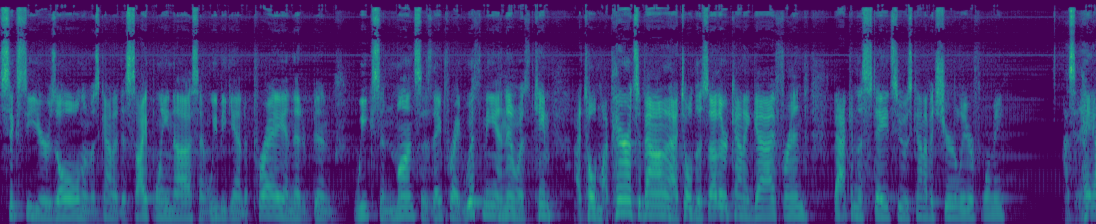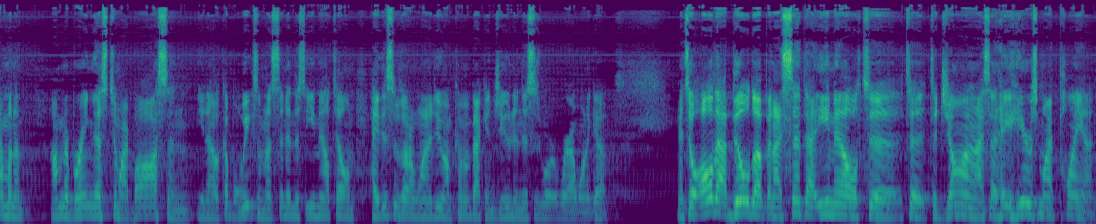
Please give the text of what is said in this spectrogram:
60 years old and was kind of discipling us, and we began to pray. And it had been weeks and months as they prayed with me. And then it came, I told my parents about it, and I told this other kind of guy, friend back in the States who was kind of a cheerleader for me. I said, Hey, I'm going to I'm going to bring this to my boss, and you know, a couple weeks, I'm going to send in this email, tell him, hey, this is what I want to do. I'm coming back in June, and this is where, where I want to go. And so all that build up, and I sent that email to, to, to John, and I said, hey, here's my plan.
